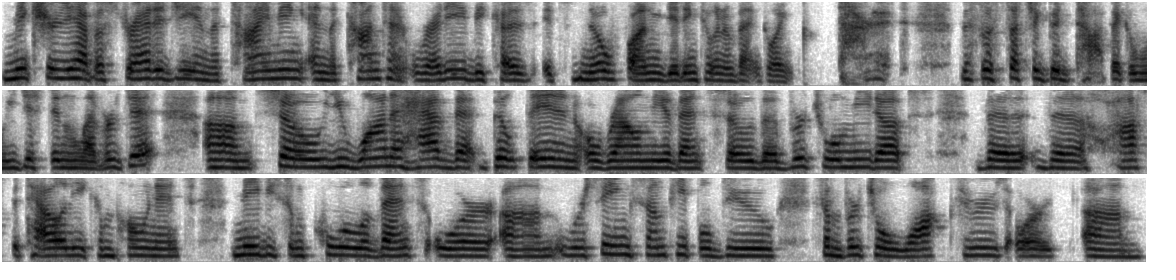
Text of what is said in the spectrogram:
Make sure you have a strategy and the timing and the content ready because it's no fun getting to an event going, darn it, this was such a good topic and we just didn't leverage it. Um, so you want to have that built in around the event. So the virtual meetups, the the hospitality components, maybe some cool events, or um, we're seeing some people do some virtual walkthroughs or um,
